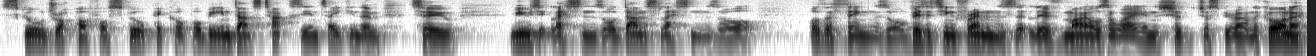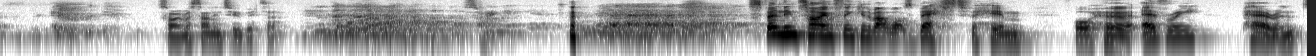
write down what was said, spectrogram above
school drop off or school pickup or being dad's taxi and taking them to music lessons or dance lessons or other things or visiting friends that live miles away and should just be around the corner. Sorry, am I sounding too bitter? Sorry. Spending time thinking about what's best for him or her. Every parent,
